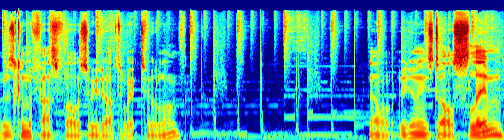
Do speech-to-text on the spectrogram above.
We're just going to fast forward so we don't have to wait too long. Now, we're going to install Slim.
